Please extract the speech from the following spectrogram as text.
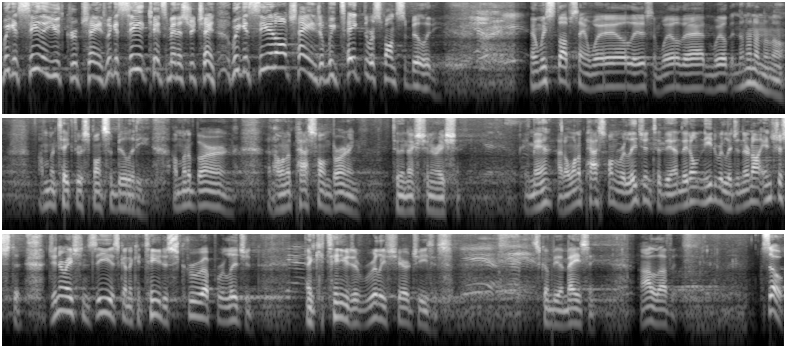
We can see the youth group change. We can see the kids' ministry change. We can see it all change if we take the responsibility. And we stop saying, well, this and well, that and well, that. no, no, no, no, no. I'm going to take the responsibility. I'm going to burn, and I want to pass on burning to the next generation. Amen. I don't want to pass on religion to them. They don't need religion. They're not interested. Generation Z is going to continue to screw up religion and continue to really share Jesus. It's going to be amazing. I love it. So,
